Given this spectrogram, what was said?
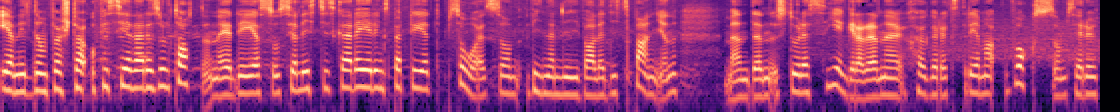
Enligt de första officiella resultaten är det socialistiska regeringspartiet PSOE som vinner nyvalet i Spanien men den stora segraren är högerextrema Vox som ser ut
